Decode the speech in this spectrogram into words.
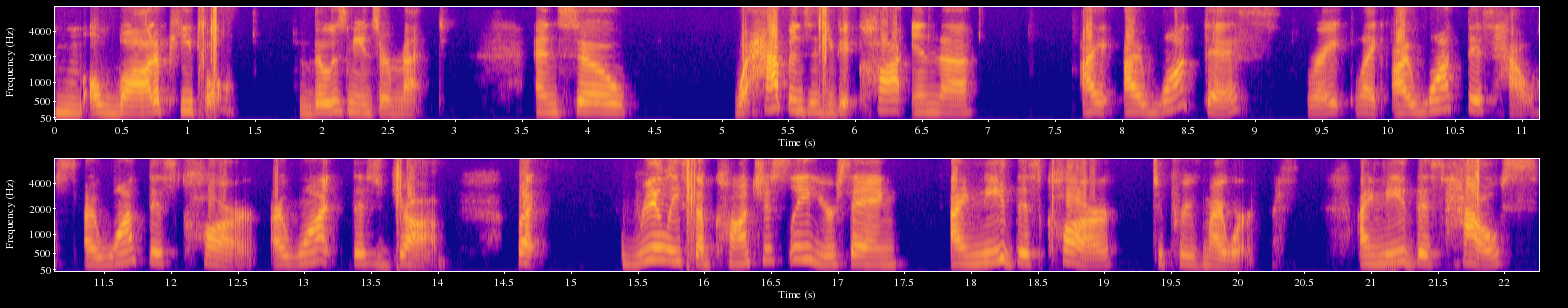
a lot of people, those needs are met. And so what happens is you get caught in the I I want this right? Like, I want this house, I want this car, I want this job. But really, subconsciously, you're saying, I need this car to prove my worth. I mm. need this house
